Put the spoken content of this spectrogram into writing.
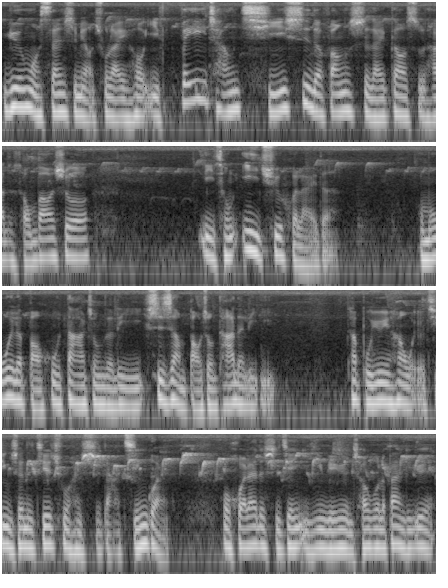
约莫三十秒出来以后，以非常歧视的方式来告诉他的同胞说：“你从疫区回来的，我们为了保护大众的利益，事实上保重他的利益，他不愿意和我有近身的接触和施打。尽管我回来的时间已经远远超过了半个月，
